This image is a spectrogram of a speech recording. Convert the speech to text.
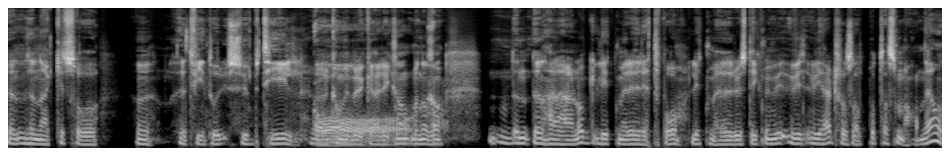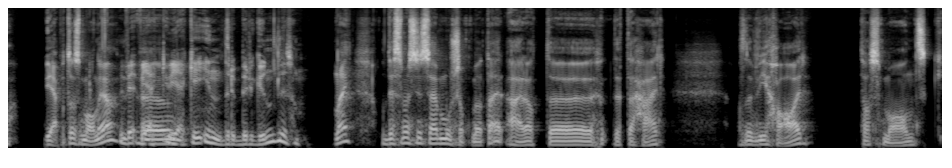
Den, den er ikke så et fint ord, subtil, kan vi bruke her. ikke sant? Men altså, den, den her er nok litt mer rett på, litt mer rustikk. Men vi, vi, er tross alt på Tasmania. da. Vi er på Tasmania. Vi, vi, er, vi Eh, er ikke i Indre Burgund, liksom. Nei, og det som jeg syns er morsomt med dette, her, er at uh, dette her Altså, vi har tasmansk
